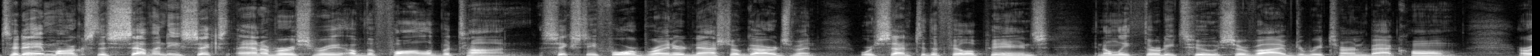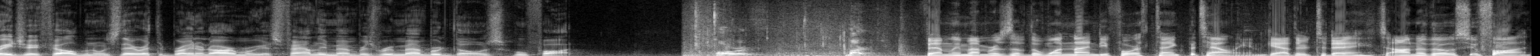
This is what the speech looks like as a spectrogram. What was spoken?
Today marks the 76th anniversary of the fall of Bataan. 64 Brainerd National Guardsmen were sent to the Philippines and only 32 survived to return back home. Our AJ Feldman was there at the Brainerd Armory as family members remembered those who fought. Forward, march. Family members of the 194th Tank Battalion gathered today to honor those who fought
